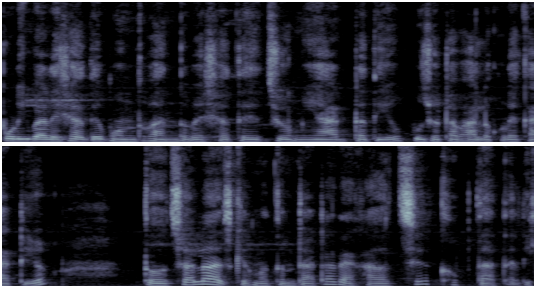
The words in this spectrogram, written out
পরিবারের সাথে বন্ধু বান্ধবের সাথে জমিয়ে আড্ডা দিও, পুজোটা ভালো করে কাটিও। তো চলো আজকের মতন টাটা, দেখা হচ্ছে খুব তাড়াতাড়ি।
